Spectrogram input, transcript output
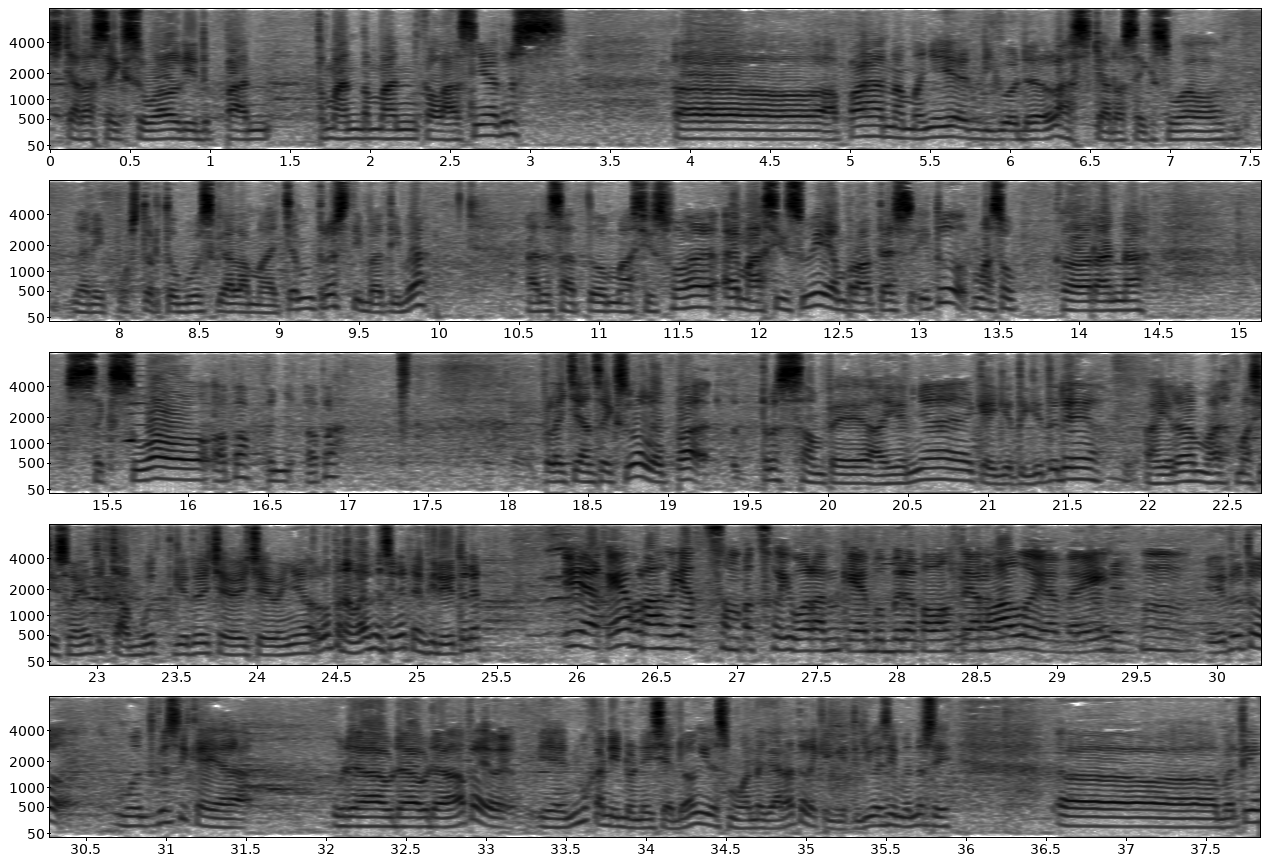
secara seksual di depan teman-teman kelasnya terus uh, apa namanya ya digoda lah secara seksual dari postur tubuh segala macam terus tiba-tiba ada satu mahasiswa eh mahasiswi yang protes itu masuk ke ranah seksual apa pen, apa? Pelecehan seksual loh pak. Terus sampai akhirnya kayak gitu-gitu deh. Akhirnya ma mahasiswanya itu cabut gitu cewek-ceweknya. Lo pernah lihat sih yang video itu net Iya, kayak pernah lihat sempat seliweran kayak beberapa waktu yang lalu ya, Bay. Hmm. Itu tuh menurut gue sih kayak udah udah udah apa ya? Ya ini bukan di Indonesia doang, kita semua negara tuh kayak gitu juga sih bener sih. Uh, berarti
